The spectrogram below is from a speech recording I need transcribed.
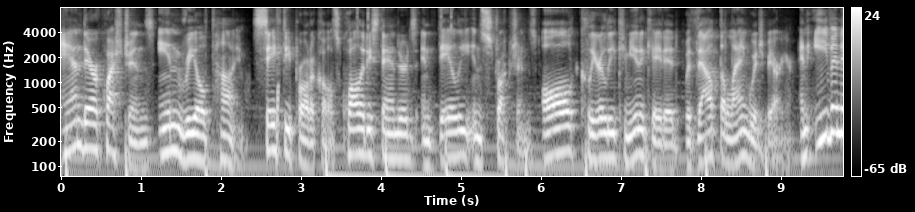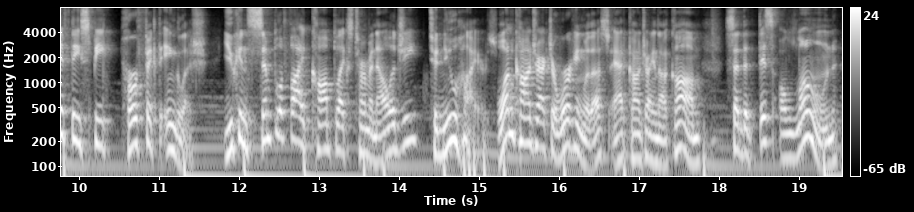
and their questions in real time. Safety protocols, quality standards, and daily instructions, all clearly communicated without the language barrier. And even if they speak perfect English, you can simplify complex terminology to new hires. One contractor working with us at contracting.com said that this alone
